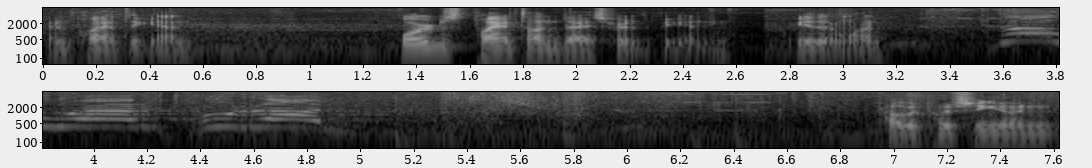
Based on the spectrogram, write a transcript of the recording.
and plant again. Or just plant on dice right at the beginning. Either one. Probably pushing you in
